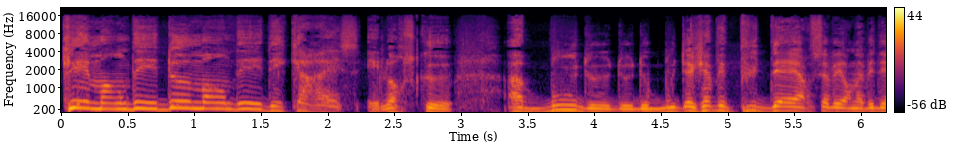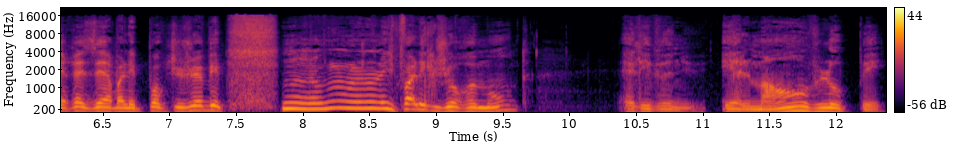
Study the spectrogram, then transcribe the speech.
quémander, demander des caresses. Et lorsque, à bout de, de, de bout, j'avais plus d'air, vous savez, on avait des réserves à l'époque, j'avais, il fallait que je remonte. Elle est venue, et elle m'a enveloppé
